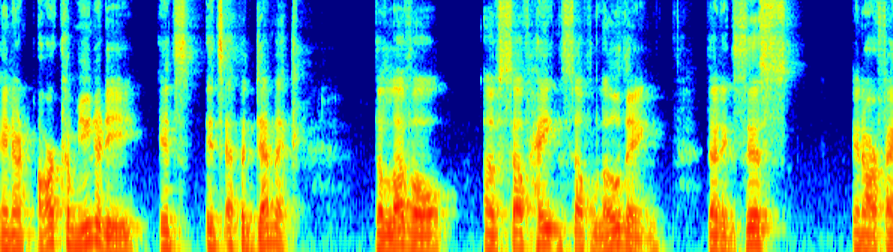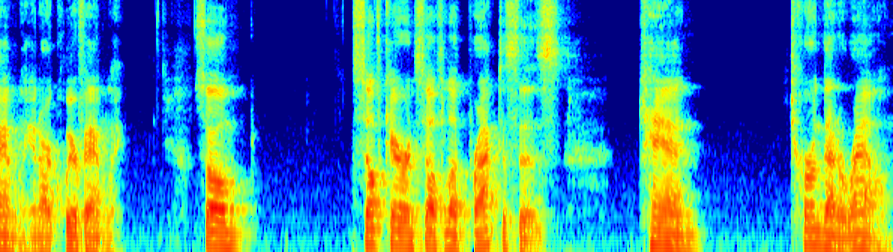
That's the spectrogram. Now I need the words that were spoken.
And in our community it's it's epidemic the level of self-hate and self-loathing that exists in our family in our queer family. So self-care and self-love practices can turn that around.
